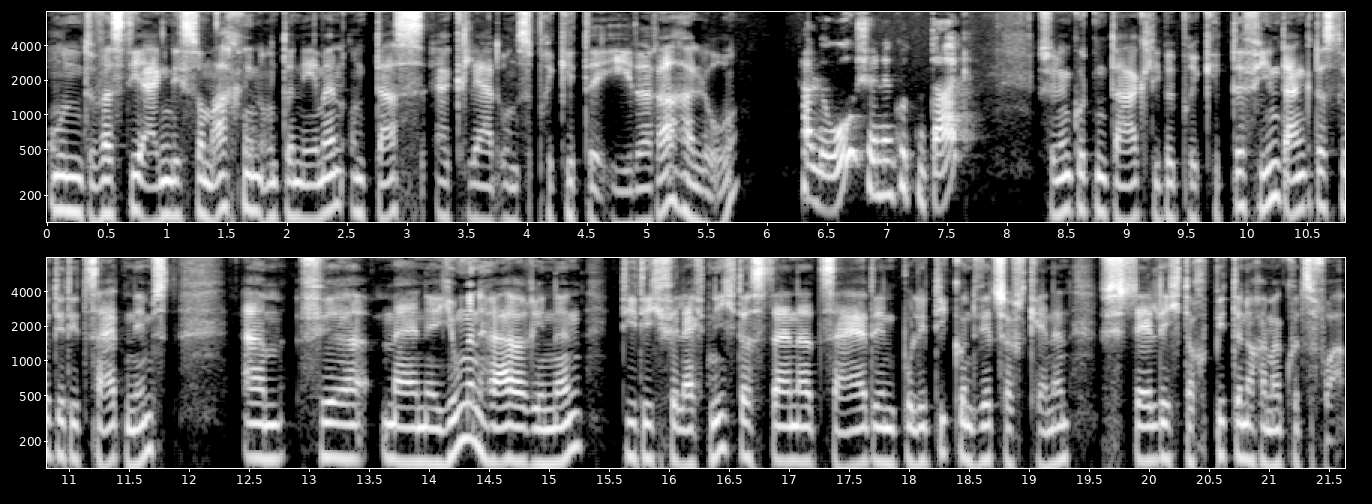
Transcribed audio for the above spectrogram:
und was die eigentlich so machen in Unternehmen und das erklärt uns Brigitte Ederer. Hallo. Hallo, schönen guten Tag. Schönen guten Tag, liebe Brigitte. Vielen Dank, dass du dir die Zeit nimmst. Ähm, für meine jungen Hörerinnen, die dich vielleicht nicht aus deiner Zeit in Politik und Wirtschaft kennen, stell dich doch bitte noch einmal kurz vor.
